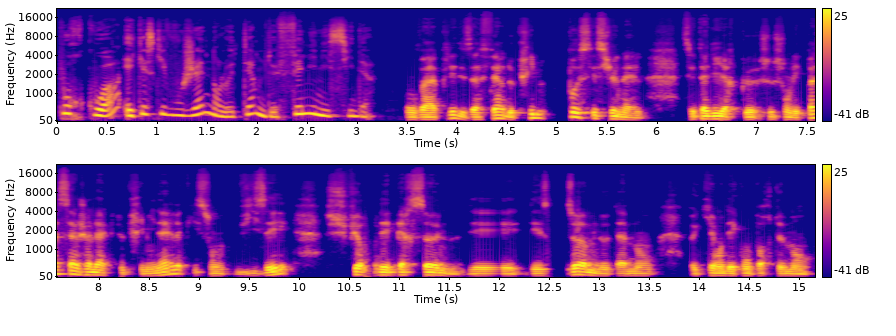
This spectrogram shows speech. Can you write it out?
Pourquoi et qu'est-ce qui vous gêne dans le terme de féminicide? On va appeler des affaires de crimes possessionnel, c'est-à-dire que ce sont les passages à l'acte criminel qui sont visés sur des personnes, des, hommes notamment, euh, qui ont des comportements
